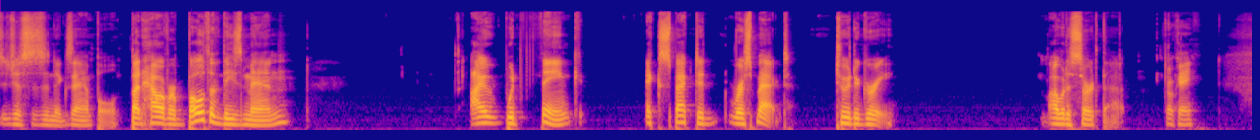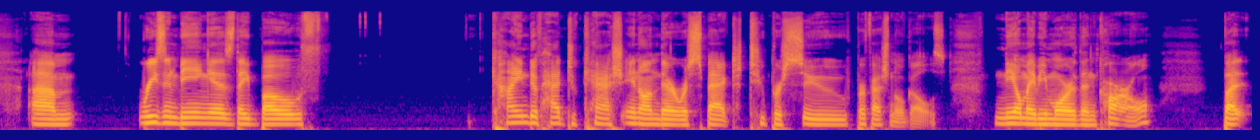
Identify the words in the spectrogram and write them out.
just as an example. But however, both of these men, I would think, expected respect to a degree. I would assert that. Okay. Um, reason being is they both kind of had to cash in on their respect to pursue professional goals. Neil maybe more than Carl, but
